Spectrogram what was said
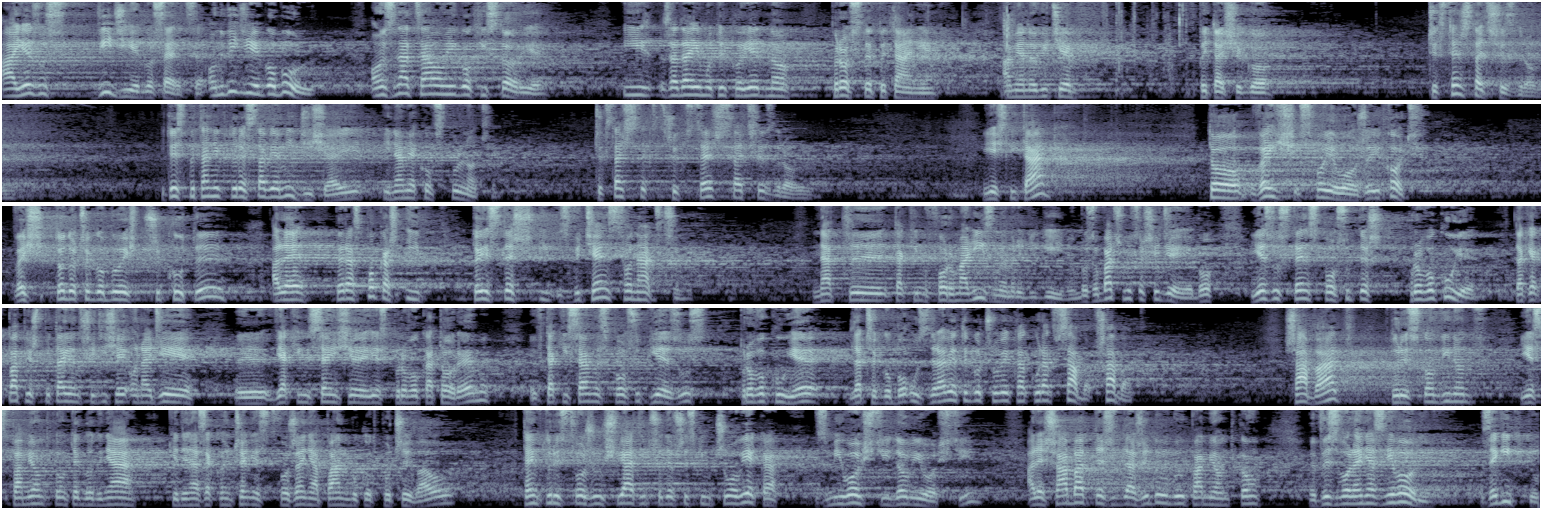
A Jezus widzi jego serce, on widzi jego ból, on zna całą jego historię i zadaje mu tylko jedno proste pytanie, a mianowicie pyta się go, czy chcesz stać się zdrowym? I to jest pytanie, które stawia mi dzisiaj i nam jako wspólnocie. Czy chcesz, czy chcesz stać się zdrowym? Jeśli tak, to weź swoje łoże i chodź. Weź to, do czego byłeś przykuty, ale teraz pokaż i to jest też i zwycięstwo nad czym? Nad y, takim formalizmem religijnym, bo zobaczmy, co się dzieje, bo Jezus w ten sposób też prowokuje. Tak jak papież pytając się dzisiaj o nadzieję, y, w jakim sensie jest prowokatorem, w taki sam sposób Jezus prowokuje. Dlaczego? Bo uzdrawia tego człowieka akurat w sabat. W szabat. Szabat, który skądinąd jest pamiątką tego dnia, kiedy na zakończenie stworzenia Pan Bóg odpoczywał. Ten, który stworzył świat i przede wszystkim człowieka z miłości do miłości, ale szabat też dla Żydów był pamiątką wyzwolenia z niewoli, z Egiptu.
